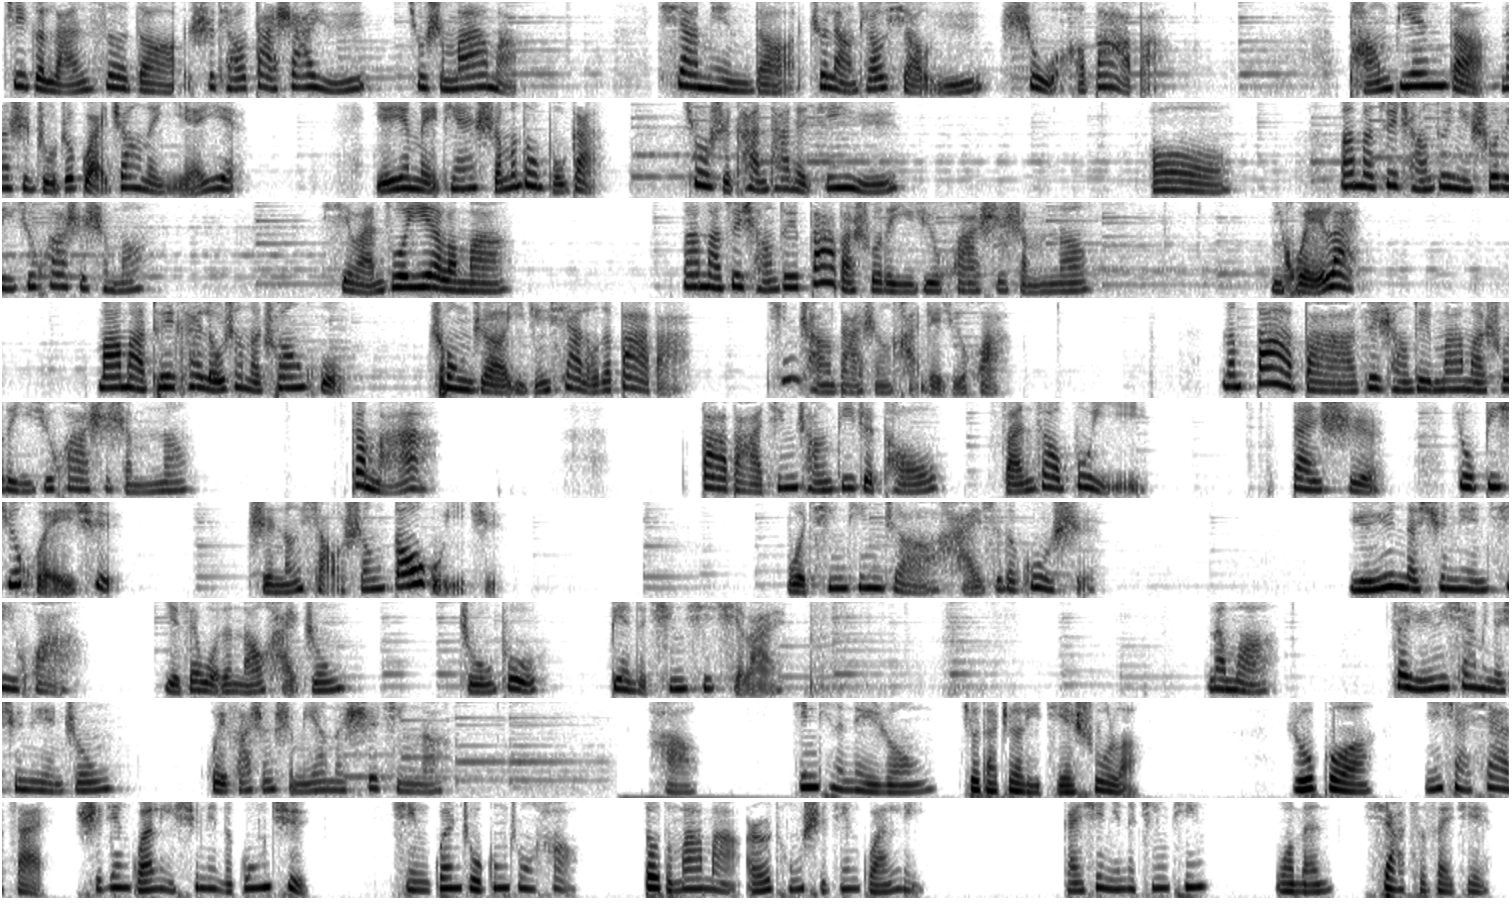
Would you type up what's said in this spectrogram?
这个蓝色的是条大鲨鱼，就是妈妈；下面的这两条小鱼是我和爸爸；旁边的那是拄着拐杖的爷爷，爷爷每天什么都不干。就是看他的金鱼。哦，妈妈最常对你说的一句话是什么？写完作业了吗？妈妈最常对爸爸说的一句话是什么呢？你回来。妈妈推开楼上的窗户，冲着已经下楼的爸爸，经常大声喊这句话。那爸爸最常对妈妈说的一句话是什么呢？干嘛？爸爸经常低着头，烦躁不已，但是又必须回去，只能小声叨咕一句。我倾听着孩子的故事，云云的训练计划也在我的脑海中逐步变得清晰起来。那么，在云云下面的训练中，会发生什么样的事情呢？好。今天的内容就到这里结束了。如果您想下载时间管理训练的工具，请关注公众号“豆豆妈妈儿童时间管理”。感谢您的倾听，我们下次再见。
